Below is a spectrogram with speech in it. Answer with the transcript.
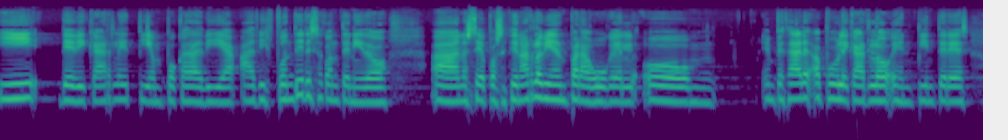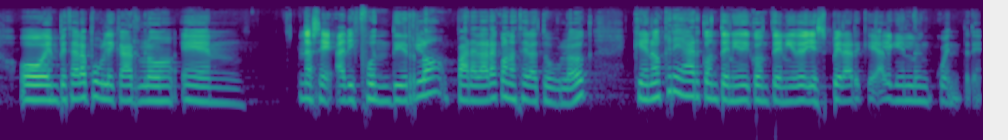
y dedicarle tiempo cada día a difundir ese contenido, a, no sé, posicionarlo bien para Google o mm, empezar a publicarlo en Pinterest o empezar a publicarlo en, no sé, a difundirlo para dar a conocer a tu blog, que no crear contenido y contenido y esperar que alguien lo encuentre.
